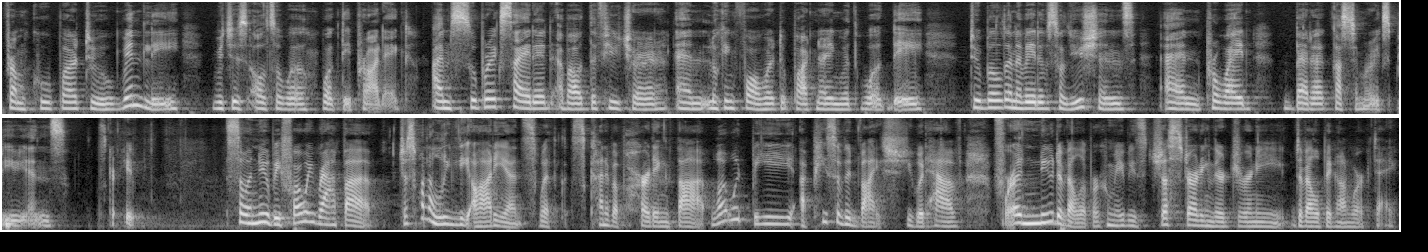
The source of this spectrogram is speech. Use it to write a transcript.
from Coupa to VNDLY, which is also a Workday product. I'm super excited about the future and looking forward to partnering with Workday to build innovative solutions and provide better customer experience. That's great. So, Anu, before we wrap up, just want to leave the audience with kind of a parting thought. What would be a piece of advice you would have for a new developer who maybe is just starting their journey developing on Workday?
